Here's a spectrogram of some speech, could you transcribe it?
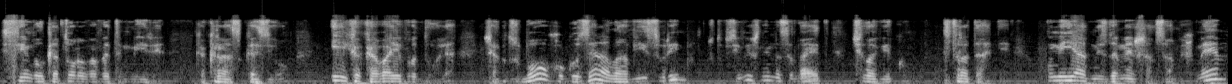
символ которого в этом мире как раз козел, и какова его доля. Шакдушбоуху Гузер Аллах Исурим, что Всевышний насылает человеку страдания. Умияд миздамен шан самых мем,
